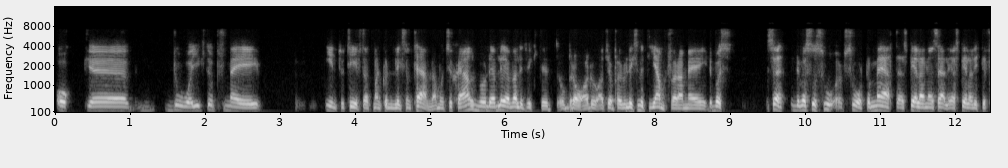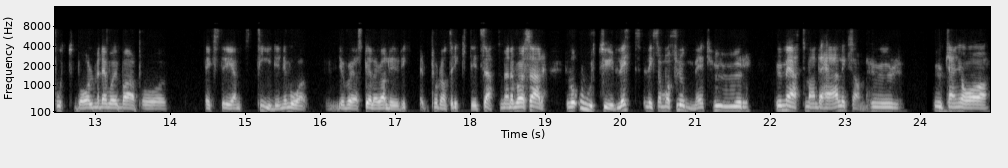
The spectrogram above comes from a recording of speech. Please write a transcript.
Och eh, då gick det upp för mig intuitivt att man kunde liksom tävla mot sig själv. Och det blev väldigt viktigt och bra då. Att jag behövde liksom inte jämföra mig. Det var, så, det var så svår, att mäta. Jag spelade, någon, jag spelade lite fotboll men det var ju bara på extremt tidig nivå. jag spelade ju aldrig på något riktigt sätt. Men det var så här, det var otydligt liksom, och flummigt. Hur, hur mäter man det här? Liksom? Hur, hur kan jag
